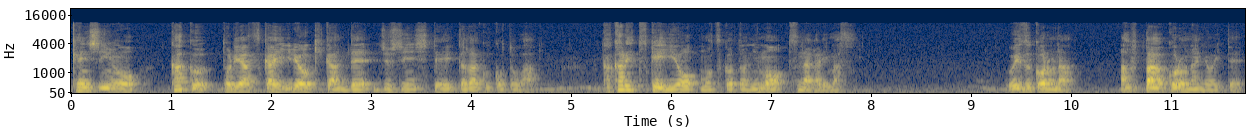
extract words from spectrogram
検診を各取扱医療機関で受診していただくことはかかりつけ医を持つことにもつながります。ウィズコロナアフターコロナにおいて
